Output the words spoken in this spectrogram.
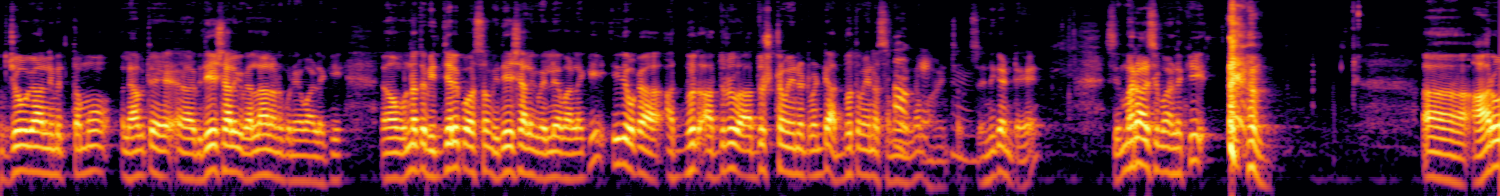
ఉద్యోగాల నిమిత్తము లేకపోతే విదేశాలకు వెళ్ళాలనుకునే వాళ్ళకి ఉన్నత విద్యల కోసం విదేశాలకు వెళ్ళే వాళ్ళకి ఇది ఒక అద్భుత అదృ అదృష్టమైనటువంటి అద్భుతమైన సమయంగా భావించవచ్చు. ఎందుకంటే సింహరాశి వాళ్ళకి ఆరో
